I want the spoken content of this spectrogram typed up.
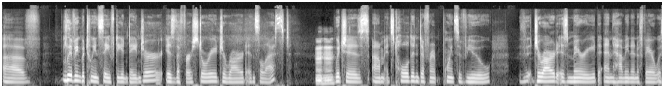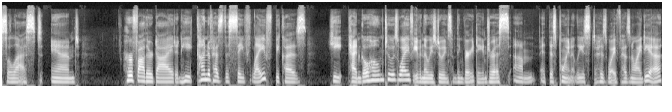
of, living between safety and danger is the first story, Gerard and Celeste, mm-hmm. which is um, it's told in different points of view. The, Gerard is married and having an affair with Celeste, and her father died, and he kind of has this safe life because he can go home to his wife, even though he's doing something very dangerous. Um, at this point, at least, his wife has no idea.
